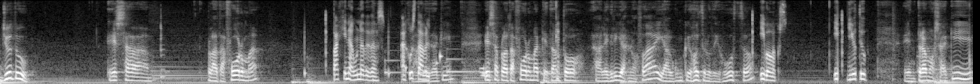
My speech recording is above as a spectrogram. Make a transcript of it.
YouTube. Esa plataforma Página 1 de 2. Ajustable. aquí. Esa plataforma que tanto alegrías nos da y algún que otro disgusto. Evox. Y YouTube. Entramos aquí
